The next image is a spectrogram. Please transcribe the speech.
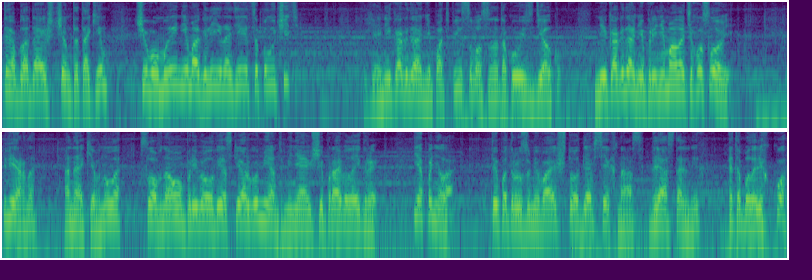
Ты обладаешь чем-то таким, чего мы не могли и надеяться получить? Я никогда не подписывался на такую сделку. Никогда не принимал этих условий. Верно. Она кивнула, словно он привел веский аргумент, меняющий правила игры. Я поняла. Ты подразумеваешь, что для всех нас, для остальных, это было легко?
